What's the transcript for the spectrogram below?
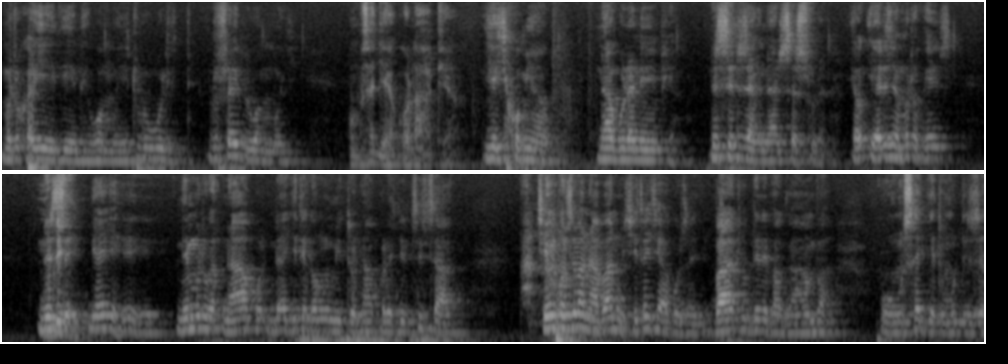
Motoka ye eri eno ewa moyi tuluwulidde. Luswayiri lwa moyi omusajja yakola atya? Yekikomyako nagula n'empya nesente zange nazisasula Ya- yali zemotoka ezi nemotoka nagiteekamu emito nakola kinsisaa kyenkoze bano abaana okiita kyakozanya batudde ne bagamba omusajja tumuddize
